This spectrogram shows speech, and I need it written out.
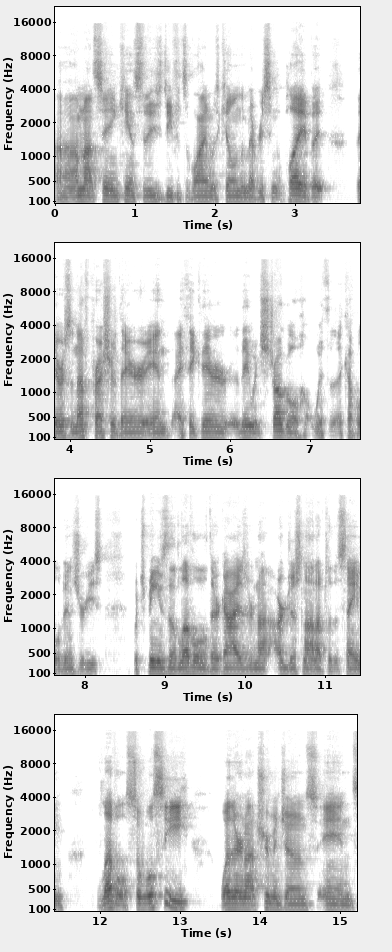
Uh, I'm not saying Kansas City's defensive line was killing them every single play, but there was enough pressure there, and I think they're they would struggle with a couple of injuries, which means the level of their guys are not are just not up to the same level. So we'll see whether or not Truman Jones and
